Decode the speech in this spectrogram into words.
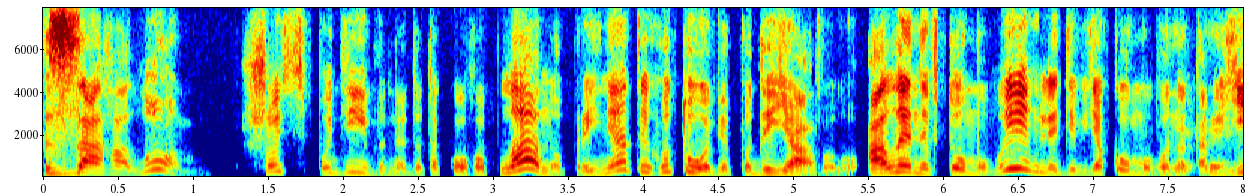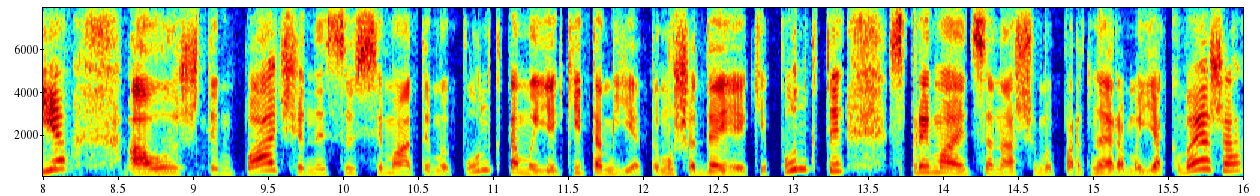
Загалом щось подібне до такого плану прийняти готові по дияволу, але не в тому вигляді, в якому воно там є, а уж тим паче не з усіма тими пунктами, які там є. Тому що деякі пункти сприймаються нашими партнерами як вежа,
